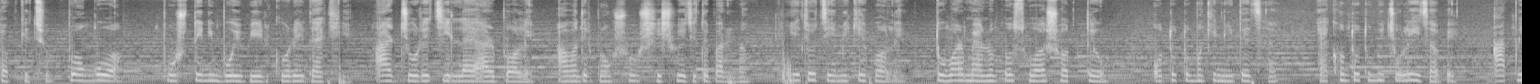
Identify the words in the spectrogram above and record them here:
সব কিছু বঙ্গুয়া পুষ্টিনি বই বের করে দেখে, আর জোরে চিল্লায় আর বলে, আমাদের বংশ শেষ হয়ে যেতে পারে না। হেজো জেমিকে বলে, তোমার ম্যানোপস হওয়া সত্ত্বেও অত তোমাকে নিতে চায়। এখন তো তুমি চলেই যাবে। আপনি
